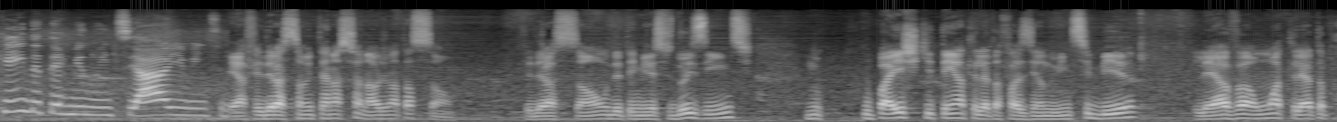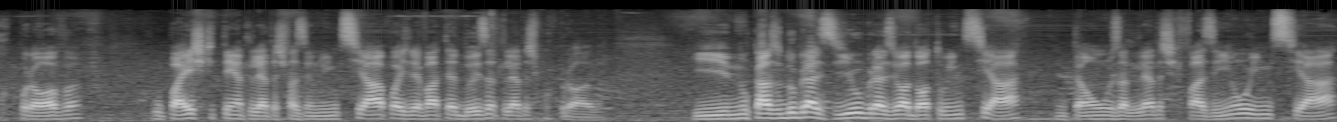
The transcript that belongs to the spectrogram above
Quem determina o índice A e o índice B? É a Federação Internacional de Natação. A federação determina esses dois índices. No, o país que tem atleta fazendo o índice B leva um atleta por prova. O país que tem atletas fazendo o índice A pode levar até dois atletas por prova. E no caso do Brasil, o Brasil adota o índice A. Então, os atletas que fazem o índice A,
